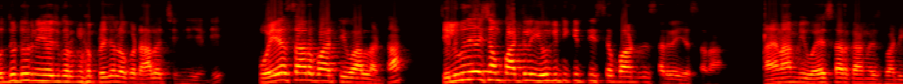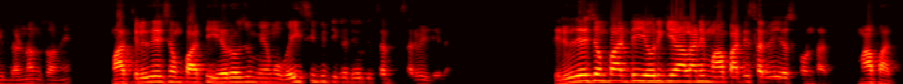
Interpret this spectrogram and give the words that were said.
పొద్దుటూరు నియోజకవర్గంలో ప్రజలు ఒకటి ఆలోచన చేయండి. వైఎస్ఆర్ పార్టీ వాళ్ళంట తెలుగుదేశం పార్టీలో యోగి టికెట్ ఇస్తే బాగుంటుంది సర్వే చేస్తారా? ఆయన మీ వైఎస్ఆర్ కాంగ్రెస్ పార్టీకి దండం స్వామి. మా తెలుగుదేశం పార్టీ ఏ రోజు మేము వైసీపీ టికెట్ ఎవరికి సర్వే చేయలేదు తెలుగుదేశం పార్టీ ఎవరికి ఇవ్వాలని మా పార్టీ సర్వే చేసుకుంటుంది. మా పార్టీ.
